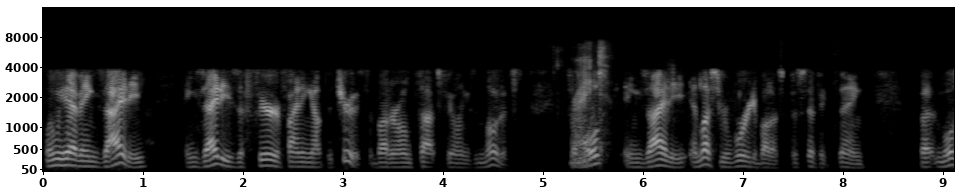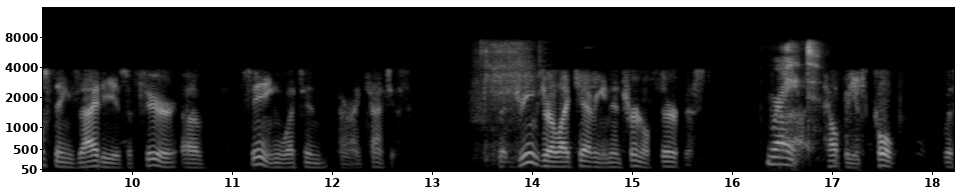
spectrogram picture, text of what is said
When we have anxiety, anxiety is a fear of finding out the truth about our own thoughts, feelings, and motives. So Right. most anxiety, unless you're worried about a specific thing, but most anxiety is a fear of seeing what's in our unconscious. But dreams are like having an internal therapist uh, Right. helping us cope with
